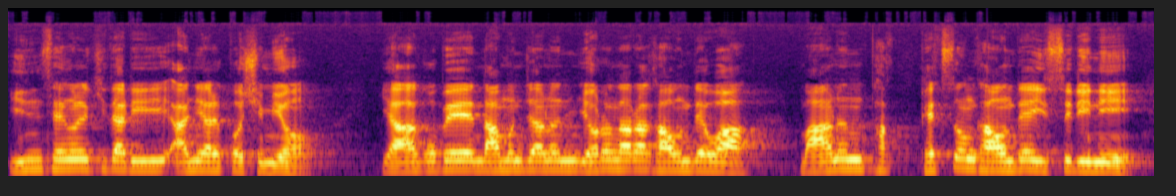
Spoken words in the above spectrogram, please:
인생을 기다리지 아니할 것이며 야곱의 남은 자는 여러 나라 가운데와 많은 박- 백성 가운데 있으리니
